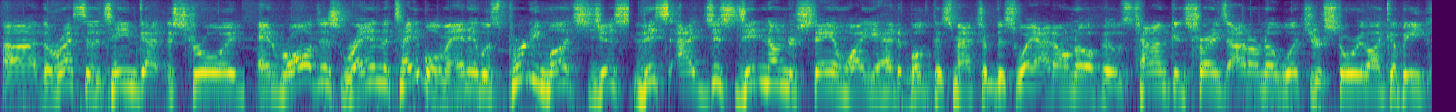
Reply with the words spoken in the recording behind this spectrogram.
Uh, the rest of the team got destroyed, and Raw just ran the table, man. It was pretty much just this. I just didn't understand why you had to book this matchup this way. I don't know if it was time constraints. I don't know what your storyline could be.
